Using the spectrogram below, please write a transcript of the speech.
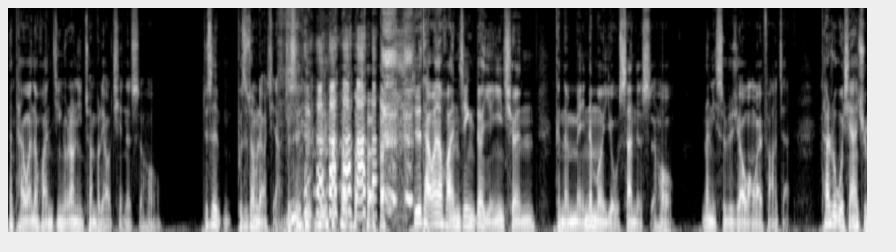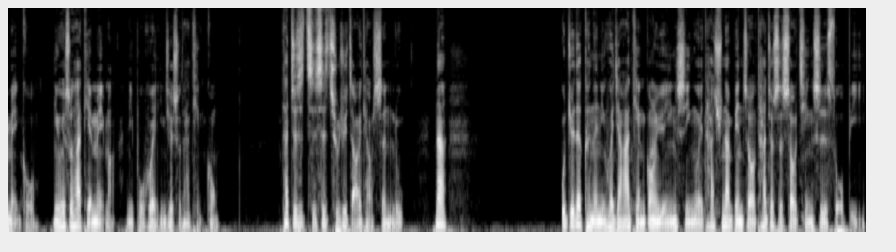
那台湾的环境又让你赚不了钱的时候，就是不是赚不了钱啊，就是其 实台湾的环境对演艺圈可能没那么友善的时候，那你是不是就要往外发展？他如果现在去美国，你会说他甜美吗？你不会，你就说他舔工，他只是只是出去找一条生路。那我觉得可能你会讲他舔供的原因，是因为他去那边之后，他就是受情势所逼。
